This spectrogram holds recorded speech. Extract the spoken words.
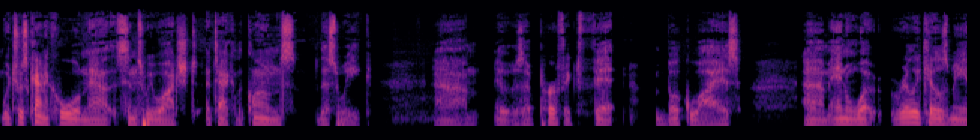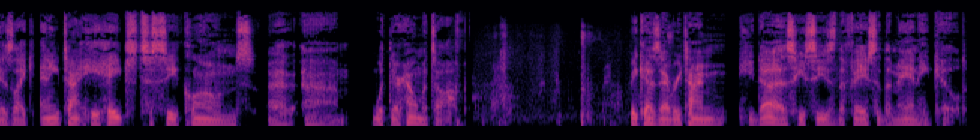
which was kind of cool. Now since we watched Attack of the Clones this week, um, it was a perfect fit book wise. Um, and what really kills me is like anytime he hates to see clones uh, um, with their helmets off because every time he does, he sees the face of the man he killed,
